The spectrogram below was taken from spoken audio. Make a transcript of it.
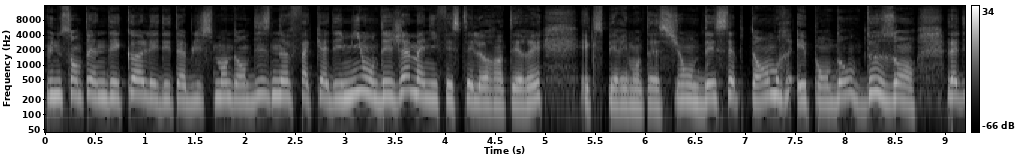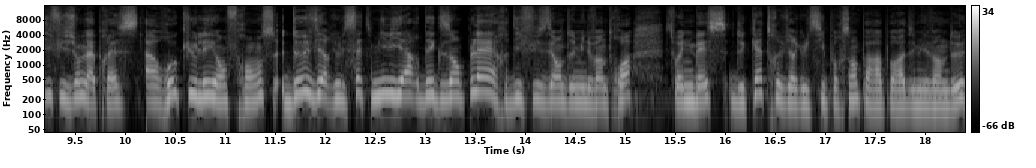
Une centaine d'écoles et d'établissements dans 19 académies ont déjà manifesté leur intérêt. Expérimentation dès septembre et pendant deux ans. La diffusion de la presse a reculé en France. 2,7 milliards d'exemplaires diffusés en 2023, soit une baisse de 4,6% par rapport à 2022.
